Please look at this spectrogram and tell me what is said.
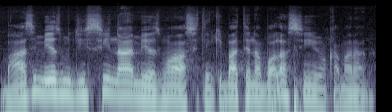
Base mesmo de ensinar mesmo, ó, você tem que bater na bola assim, meu camarada.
